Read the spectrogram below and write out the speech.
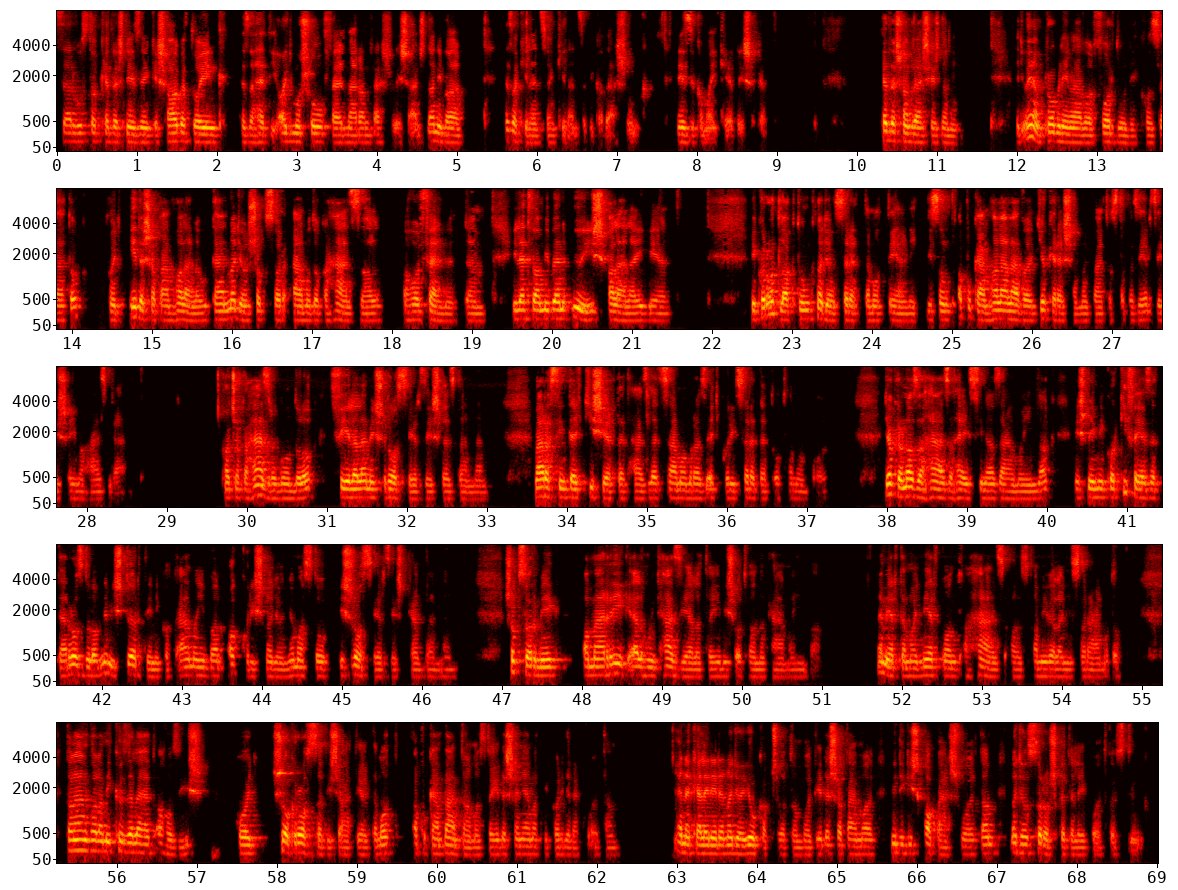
Szervusztok, kedves nézőink és hallgatóink! Ez a heti agymosó Feldnár Andrással és Áncs Danival. Ez a 99. adásunk. Nézzük a mai kérdéseket. Kedves András és Dani! Egy olyan problémával fordulnék hozzátok, hogy édesapám halála után nagyon sokszor álmodok a házzal, ahol felnőttem, illetve amiben ő is haláláig élt. Mikor ott laktunk, nagyon szerettem ott élni, viszont apukám halálával gyökeresen megváltoztak az érzéseim a ház iránt. Ha csak a házra gondolok, félelem és rossz érzés lesz bennem. Mára szinte egy kísértett ház lett számomra az egykori szeretett otthonomból. Gyakran az a ház a helyszíne az álmaimnak, és még mikor kifejezetten rossz dolog nem is történik ott álmaimban, akkor is nagyon nyomasztó és rossz érzést kelt bennem. Sokszor még a már rég elhunyt háziállataim is ott vannak álmaimban. Nem értem, hogy miért pont a ház az, amivel annyiszor álmodok. Talán valami köze lehet ahhoz is, hogy sok rosszat is átéltem ott. Apukám bántalmazta édesanyámat, mikor gyerek voltam. Ennek ellenére nagyon jó kapcsolatom volt édesapámmal, mindig is apás voltam, nagyon szoros kötelék volt köztünk.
